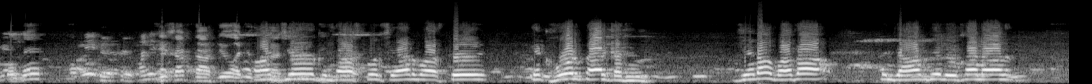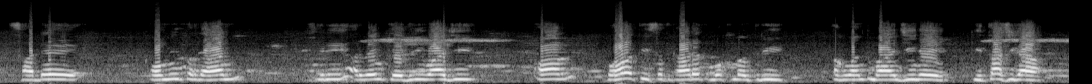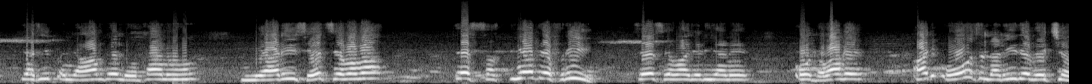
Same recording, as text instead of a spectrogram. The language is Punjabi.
ਓਕੇ ਜੀ ਸਰ ਦੱਸ ਦਿਓ ਅੱਜ ਅੱਜ ਗੁਰਦਾਸਪੁਰ ਸ਼ਹਿਰ ਵਾਸਤੇ ਇੱਕ ਹੋਰ ਪਹਿਲ ਕਦਮ ਜਿਹੜਾ ਵਾਅਦਾ ਪੰਜਾਬ ਦੇ ਲੋਕਾਂ ਨਾਲ ਸਾਡੇ ਕੌਮੀ ਪ੍ਰਧਾਨ ਸ੍ਰੀ ਅਰਵਿੰਦ ਕੇਜਰੀਵਾਲ ਜੀ ਔਰ ਬਹੁਤ ਹੀ ਸਤਿਕਾਰਤ ਮੁੱਖ ਮੰਤਰੀ ਭਗਵੰਤ ਮਾਨ ਜੀ ਨੇ ਕੀਤਾ ਸੀਗਾ ਕਿ ਅਸੀਂ ਪੰਜਾਬ ਦੇ ਲੋਕਾਂ ਨੂੰ ਮਿਆਰੀ ਸਿਹਤ ਸੇਵਾਵਾਂ ਤੇ ਸਸਤੀਆਂ ਤੇ ਫ੍ਰੀ ਸਿਹਤ ਸੇਵਾ ਜਿਹੜੀਆਂ ਨੇ ਉਹ ਦਵਾਂਗੇ। ਅੱਜ ਉਸ ਲੜੀ ਦੇ ਵਿੱਚ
